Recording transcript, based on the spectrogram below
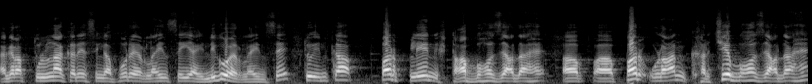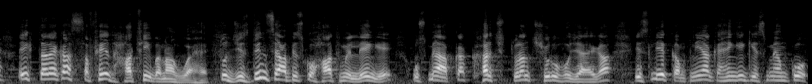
अगर आप तुलना करें सिंगापुर एयरलाइंस से या इंडिगो एयरलाइंस से तो इनका पर प्लेन स्टाफ बहुत ज़्यादा है पर उड़ान खर्चे बहुत ज़्यादा हैं। एक तरह का सफ़ेद हाथी बना हुआ है। तो जिस दिन से आप इसको हाथ में लेंगे, उसमें आपका खर्च तुरंत शुरू हो जाएगा। इसलिए कंपनियाँ कहेंगी कि इसमें हमको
